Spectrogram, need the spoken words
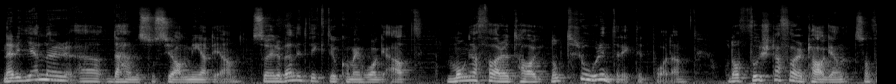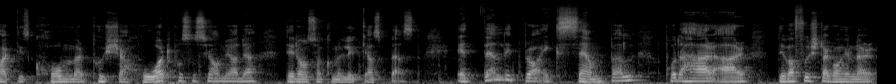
när det gäller eh, det här med social media så är det väldigt viktigt att komma ihåg att många företag, de tror inte riktigt på det. Och de första företagen som faktiskt kommer pusha hårt på social media, det är de som kommer lyckas bäst. Ett väldigt bra exempel på det här är, det var första gången när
